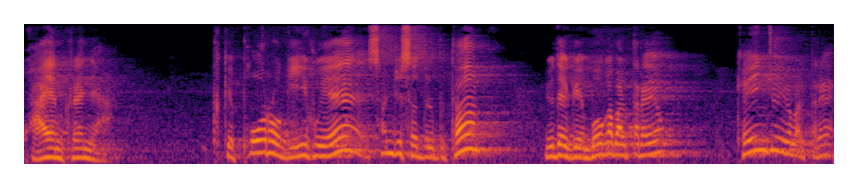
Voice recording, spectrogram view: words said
과연 그랬냐? 특히 포록 이후에 선지서들부터 유대교에 뭐가 발달해요? 개인주의가 발달해.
